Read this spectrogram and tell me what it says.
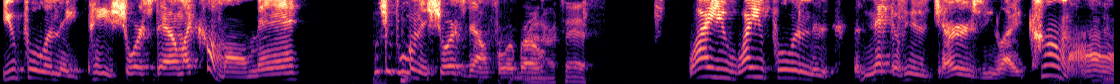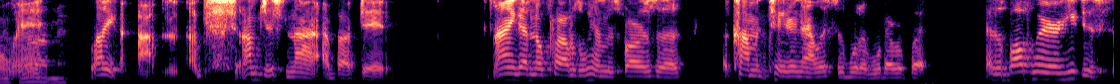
You pulling they pay shorts down like, come on, man. What you pulling his shorts down for, bro? Artest. Why are you why are you pulling the, the neck of his jersey? Like, come on, man. Like, I, I'm just not about that. I ain't got no problems with him as far as a, a commentator, analyst, or whatever, whatever. But as a ball player, he just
